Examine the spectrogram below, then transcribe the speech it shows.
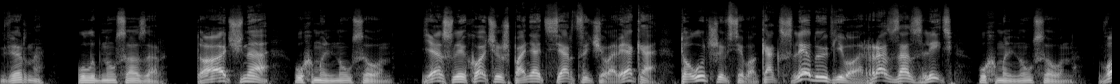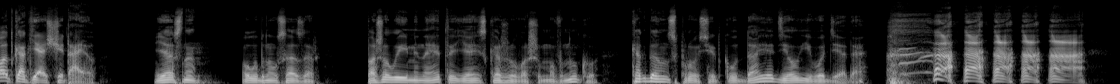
«Верно?» — улыбнулся Азар. «Точно!» — ухмыльнулся он. «Если хочешь понять сердце человека, то лучше всего как следует его разозлить!» — ухмыльнулся он. «Вот как я считаю!» «Ясно», — улыбнулся Азар. «Пожалуй, именно это я и скажу вашему внуку, когда он спросит, куда я дел его деда». «Ха-ха-ха-ха!»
